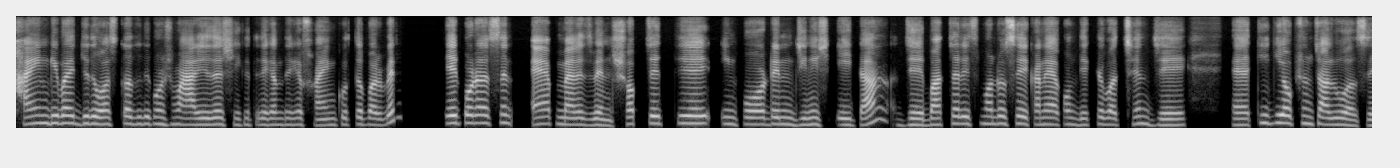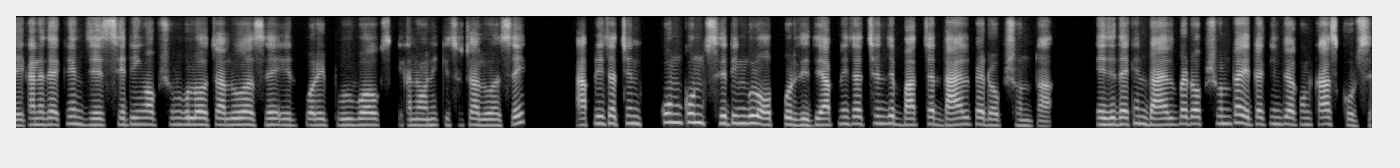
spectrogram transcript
ফাইন ডিভাইস যদি ওয়াচটা যদি কোন সময় হারিয়ে যায় সেক্ষেত্রে এখান থেকে ফাইন করতে পারবেন। এরপরে আছেন অ্যাপ ম্যানেজমেন্ট সবচাইতে ইম্পোর্টেন্ট জিনিস এইটা যে বাচ্চার স্মার্ট ওয়াচে এখানে এখন দেখতে পাচ্ছেন যে কি, কি অপশন চালু আছে। এখানে দেখেন যে সেটিং অপশনগুলো চালু আছে। এরপরে টুল বক্স এখানে অনেক কিছু চালু আছে। আপনি চাচ্ছেন কোন, কোন সেটিংগুলো অফ করে দিতে। আপনি চাচ্ছেন যে বাচ্চার ডায়াল প্যাড অপশনটা। এই যে দেখেন ডায়াল প্যাড অপশনটা এটা কিন্তু এখন কাজ করছে।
